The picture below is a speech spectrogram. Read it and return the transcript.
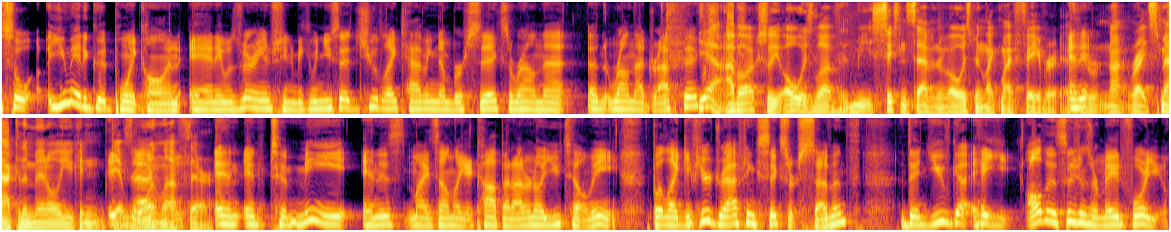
so you made a good point collin and it was very interesting to me when you said you liked having number six around that uh, around that draft pick Yeah, I've actually always loved me. Six and seven have always been like my favorite. If And you're not right smack in the middle, you can get one left there. And and to me, and this might sound like a cop out, I don't know, you tell me. But like if you're drafting sixth or seventh, then you've got hey, all the decisions are made for you.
